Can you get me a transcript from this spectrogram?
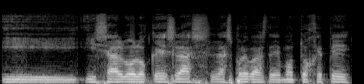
y, salvo lo que es las, las pruebas de MotoGP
